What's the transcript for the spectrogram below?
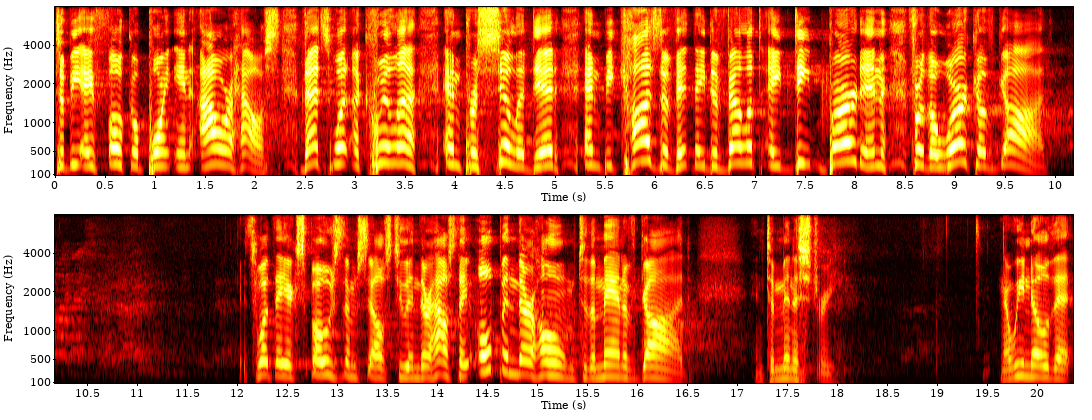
to be a focal point in our house. That's what Aquila and Priscilla did. And because of it, they developed a deep burden for the work of God. It's what they exposed themselves to in their house. They opened their home to the man of God and to ministry. Now we know that,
